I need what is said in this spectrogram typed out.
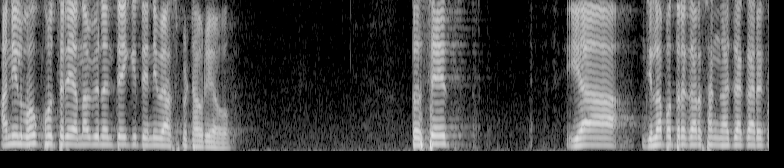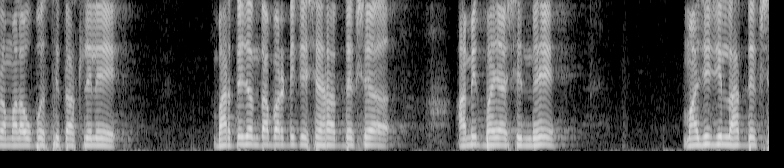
अनिल भाऊ खोचरे यांना विनंती आहे की त्यांनी व्यासपीठावर यावं. तसेच या जिल्हा पत्रकार संघाच्या कार्यक्रमाला उपस्थित असलेले भारतीय जनता पार्टीचे शहराध्यक्ष अमित भैया शिंदे माजी जिल्हाध्यक्ष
